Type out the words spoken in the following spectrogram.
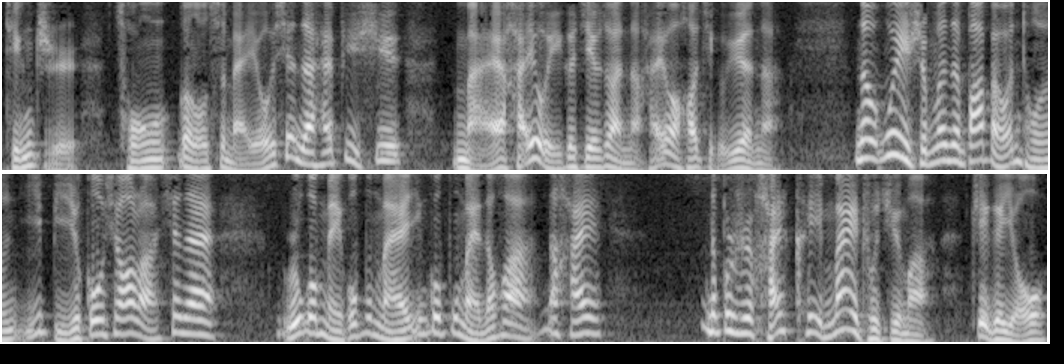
停止从俄罗斯买油，现在还必须买，还有一个阶段呢，还有好几个月呢。那为什么那八百万桶一笔就勾销了？现在如果美国不买，英国不买的话，那还那不是还可以卖出去吗？这个油？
